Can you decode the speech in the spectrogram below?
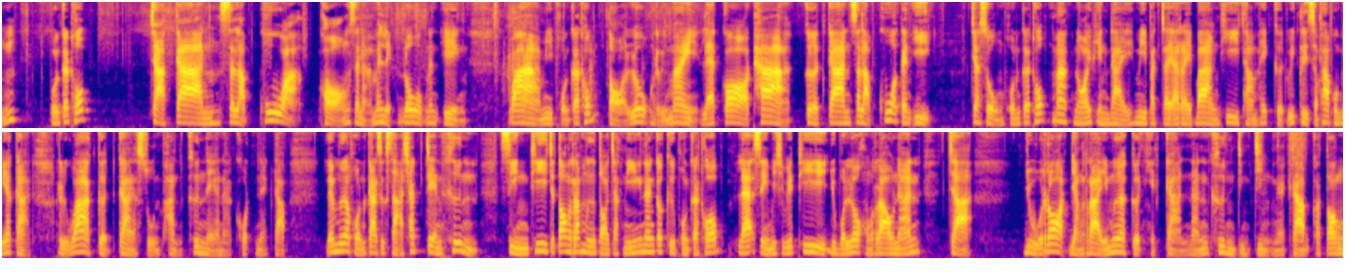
ผลกระทบจากการสลับขั้วของสนามแม่เหล็กโลกนั่นเอง ว่ามีผลกระทบต่อโลกหรือไม่ และก็ถ้าเกิดการสลับขั้วกันอีก จะส่งผลกระทบมากน้อยเพียงใด มีปัจจัยอะไรบ้างที่ทำให้เกิดวิกฤตสภาพภูมิอากาศ หรือว่าเกิดการสูญพันธุ์ขึ้นในอนาคตนะครับและเมื่อผลการศึกษาชัดเจนขึ้น สิ่งที่จะต้องรับมือต่อจากนี้นั่นก็คือผลกระทบ และสิ่งมีชีวิตที่อยู่บนโลกของเรานั้น จะอยู่รอดอย่างไรเมื่อเกิดเหตุการณ์นั้นขึ้นจริง ๆ นะครับ ก็ต้อง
